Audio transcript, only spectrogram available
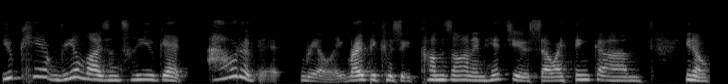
you can't realize until you get out of it really right? Because it comes on and hits you. So i think um you know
